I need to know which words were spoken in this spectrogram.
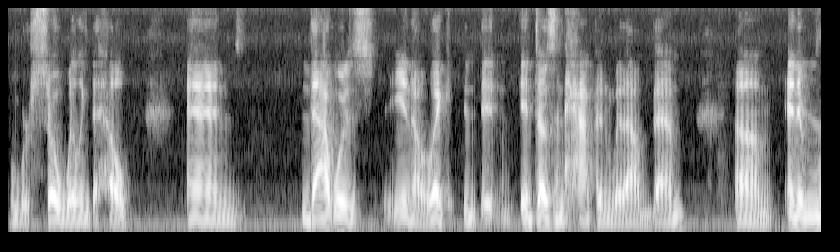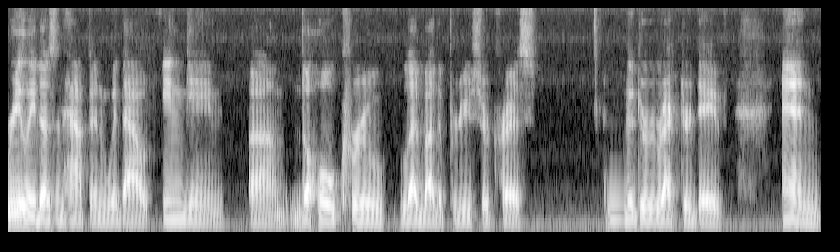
who were so willing to help. And that was, you know, like it, it doesn't happen without them. Um, and it really doesn't happen without in game, um, the whole crew led by the producer, Chris, the director, Dave, and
